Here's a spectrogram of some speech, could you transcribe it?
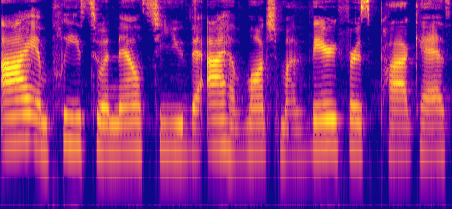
I am pleased to announce to you that I have launched my very first podcast,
